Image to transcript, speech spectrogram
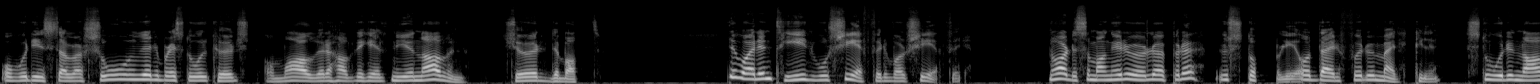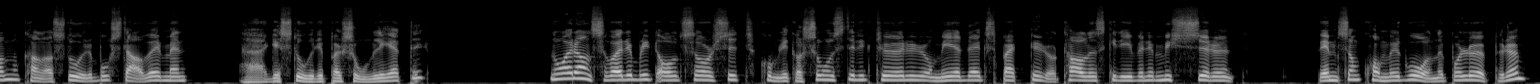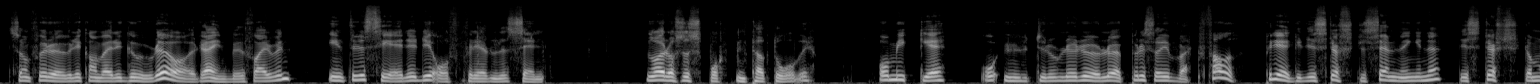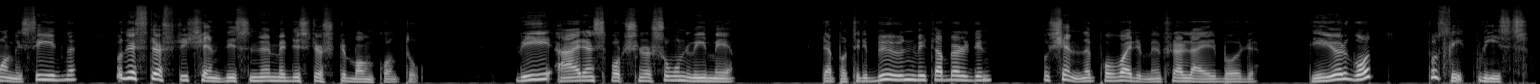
og hvor installasjoner ble stor kunst og malere hadde helt nye navn. Kjør debatt. Det var en tid hvor sjefer var sjefer. Nå er det så mange røde løpere, ustoppelig og derfor umerkelig. Store navn kan ha store bokstaver, men er det store personligheter? Nå har ansvaret blitt outsourcet, kommunikasjonsdirektører og medieeksperter og taleskrivere mysser rundt. Hvem som kommer gående på løpere, som for øvrig kan være gule og regnbuefarven, interesserer de opptredende selv. Nå har også sporten tatt over. Om ikke å utrulle røde løpere, så i hvert fall prege de største sendingene, de største og mange sidene, og de største kjendisene med de største bankkonto. Vi er en sportsnasjon, vi med. Det er på tribunen vi tar bølgen og kjenner på varmen fra leirbålet. Det gjør godt, på sitt vis.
